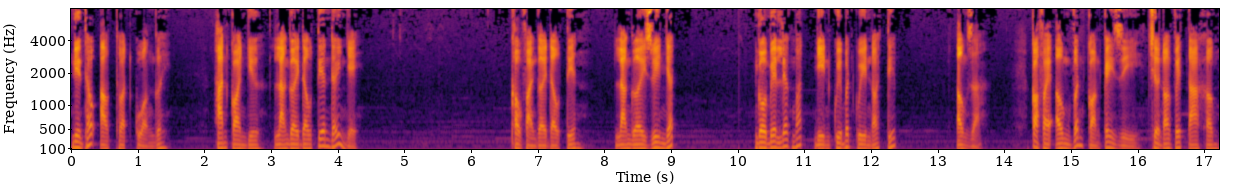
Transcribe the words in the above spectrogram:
Nhìn thấu ảo thuật của ngươi. Hắn coi như là người đầu tiên đấy nhỉ? Không phải người đầu tiên, Là người duy nhất. Ngồi bên liếc mắt, Nhìn quy bất quy nói tiếp. Ông già, Có phải ông vẫn còn cây gì Chưa nói với ta không?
